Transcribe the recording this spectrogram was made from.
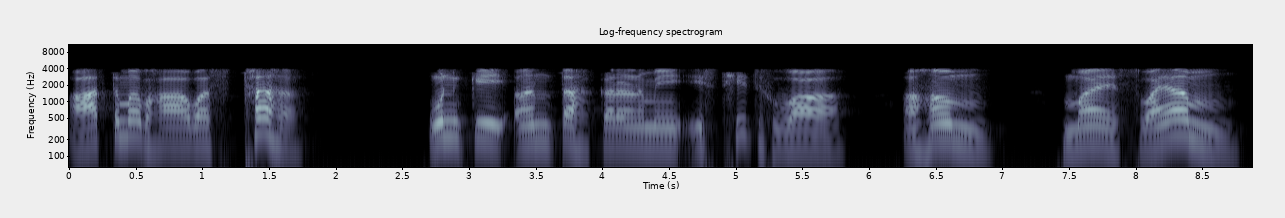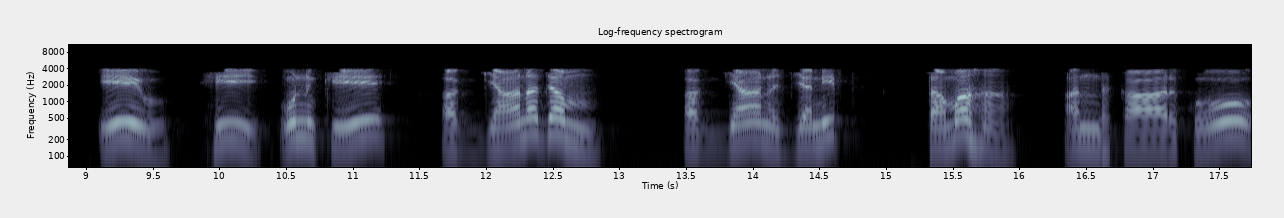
आत्मभावस्थ उनके अंतकरण में स्थित हुआ। अहम मैं स्वयं, एव ही उनके अज्ञानजम अज्ञान जनित तमह अंधकार को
